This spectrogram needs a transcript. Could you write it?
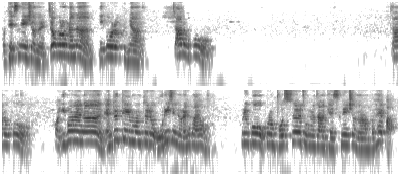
어, destination을 했죠 그러면은 이거를 그냥 자르고 자르고 어, 이번에는 엔터테인먼트를 origin으로 해봐요. 그리고 그럼 버스 정류장을 destination으로 한번 해봐.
